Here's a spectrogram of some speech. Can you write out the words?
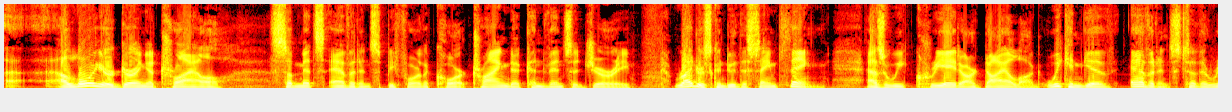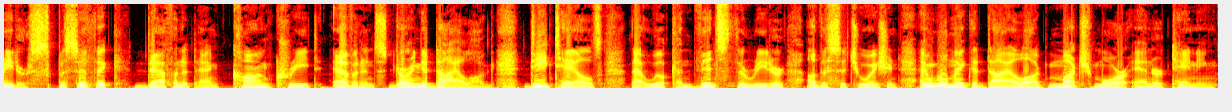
Uh, a lawyer during a trial submits evidence before the court, trying to convince a jury. Writers can do the same thing. As we create our dialogue, we can give evidence to the reader, specific, definite, and concrete evidence during the dialogue, details that will convince the reader of the situation and will make the dialogue much more entertaining.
